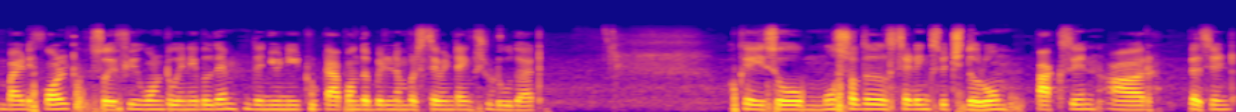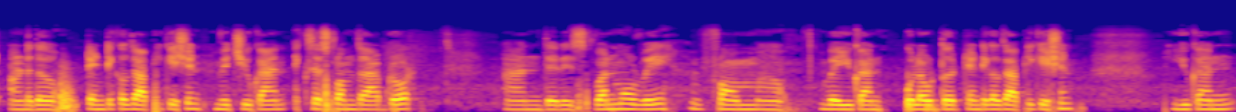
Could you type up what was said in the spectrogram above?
by default. So if you want to enable them then you need to tap on the build number 7 times to do that okay so most of the settings which the ROM packs in are present under the tentacles application which you can access from the app drawer. And there is one more way from uh, where you can pull out the tentacles application. You can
